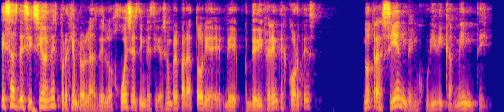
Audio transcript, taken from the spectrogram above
esas decisiones, por ejemplo, las de los jueces de investigación preparatoria de, diferentes cortes, no trascienden jurídicamente,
